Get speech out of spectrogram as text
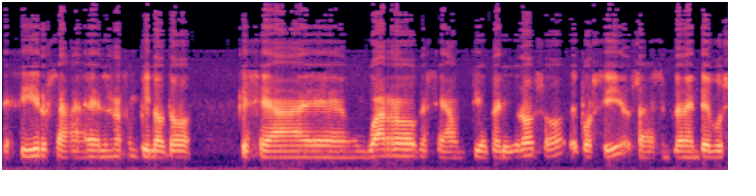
decir, o sea, él no es un piloto que sea eh, un guarro, que sea un tío peligroso de por sí, o sea, simplemente pues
